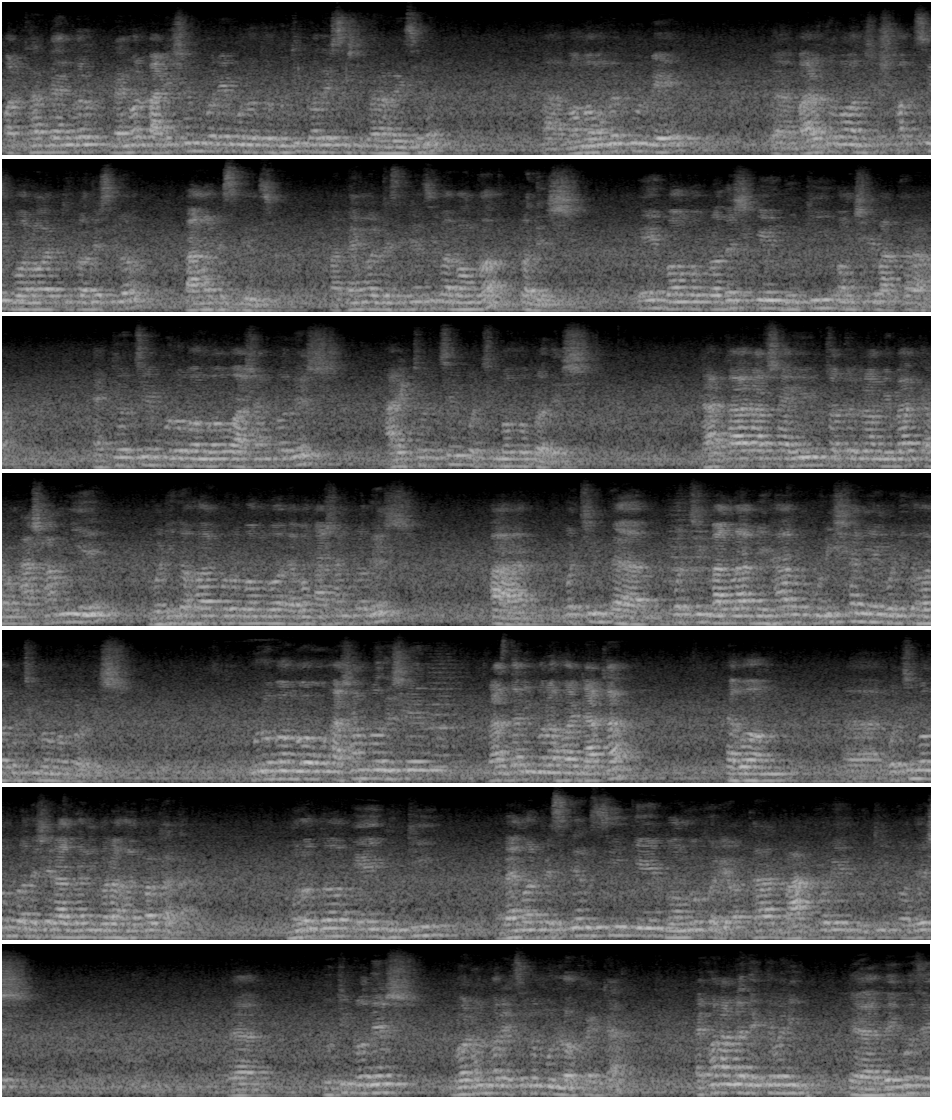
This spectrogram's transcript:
অর্থাৎ বেঙ্গল বেঙ্গল পার্টিশন করে মূলত দুটি প্রদেশ সৃষ্টি করা হয়েছিল। আর বঙ্গভঙ্গের পূর্বে ভারত উপমহাদেশের সবচেয়ে বড় একটি প্রদেশ ছিল বাংলা প্রেসিডেন্সি বা বেঙ্গল প্রেসিডেন্সি বা বঙ্গ প্রদেশ এই বঙ্গ প্রদেশকে দুটি অংশে ভাগ করা হয়। একটি হচ্ছে পূর্ববঙ্গ ও আসাম প্রদেশ, আরেকটি হচ্ছে পশ্চিমবঙ্গ প্রদেশ। ঢাকা, রাজশাহী, চট্টগ্রাম বিভাগ এবং আসাম নিয়ে গঠিত হয় পূর্ববঙ্গ এবং আসাম প্রদেশ। আর পশ্চিম পশ্চিম বাংলা, বিহার উড়িষ্যা নিয়ে গঠিত হয় পশ্চিমবঙ্গ প্রদেশ। পূর্ববঙ্গ ও আসাম প্রদেশের রাজধানী করা হয় ঢাকা এবং পশ্চিমবঙ্গ প্রদেশের রাজধানী করা হয় কলকাতা। মূলত এই দুটি বেঙ্গল প্রেসিডেন্সিকে ভঙ্গ করে, অর্থাৎ ভাগ করে দুটি প্রদেশ দুটি প্রদেশ গঠন করেছিল মূল লক্ষ্য এটা। এখন আমরা দেখতে পারি দেখব যে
